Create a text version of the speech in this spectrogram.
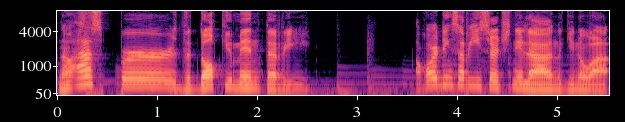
Now, as per the documentary, according sa research nila na ginawa,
